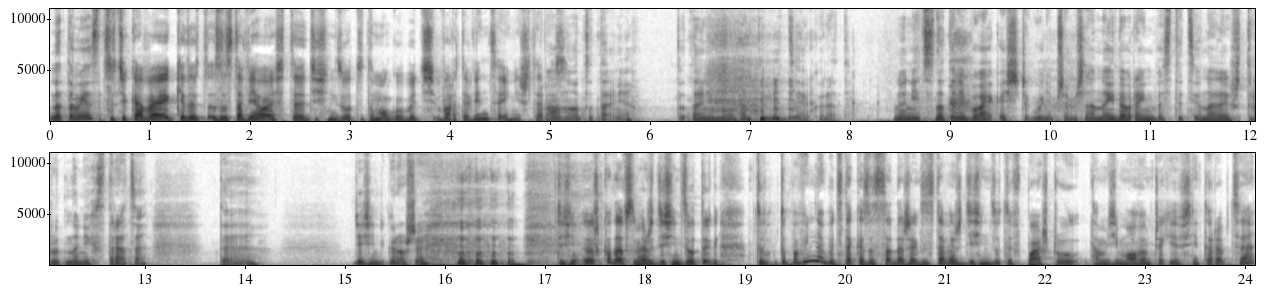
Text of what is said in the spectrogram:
Natomiast... Co ciekawe, kiedy zostawiałaś te 10 zł, to mogło być warte więcej niż teraz. O, no totalnie. Totalnie było warte więcej akurat. No nic, no to nie była jakaś szczególnie przemyślana i dobra inwestycja, no ale już trudno, niech stracę te 10 groszy. 10, no szkoda w sumie, że 10 zł. To, to powinna być taka zasada, że jak zostawiasz 10 zł w płaszczu tam zimowym czy jakiejś właśnie torebce,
